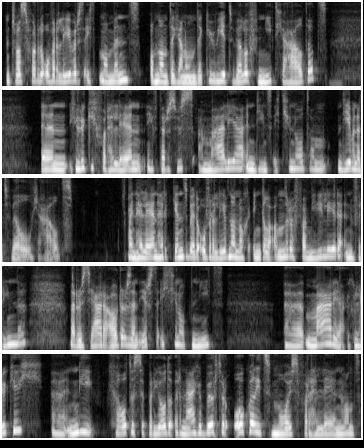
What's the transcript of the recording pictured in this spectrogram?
Het was voor de overlevers echt het moment om dan te gaan ontdekken wie het wel of niet gehaald had. En gelukkig voor Helene heeft haar zus Amalia en diens echtgenoot die hebben het wel gehaald. En Helene herkent bij de overlevenden nog enkele andere familieleden en vrienden, maar dus ja, haar ouders en eerste echtgenoot niet. Uh, maar ja, gelukkig, uh, in die chaotische periode erna gebeurt er ook wel iets moois voor Helene. Want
